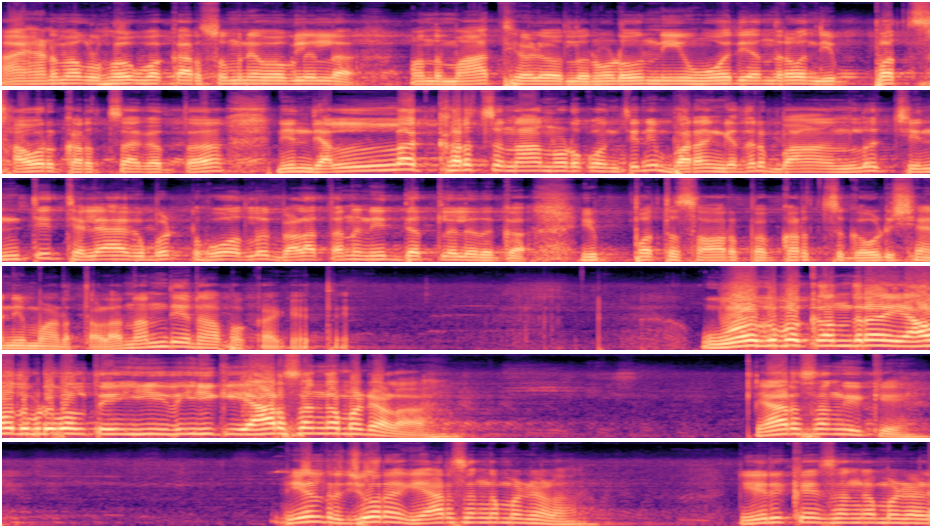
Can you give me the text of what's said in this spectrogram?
ಆ ಹೆಣ್ಮಗಳು ಹೋಗ್ಬೇಕಾದ್ರೆ ಸುಮ್ಮನೆ ಹೋಗಲಿಲ್ಲ. ಒಂದು ಮಾತು ಹೇಳೋದ್ಲು, ನೋಡು, ನೀವು ಓದಿ ಅಂದ್ರೆ ಒಂದು ಇಪ್ಪತ್ತು ಸಾವಿರ ಖರ್ಚಾಗತ್ತೆ. ನಿಂದೆಲ್ಲ ಖರ್ಚು ನಾನು ನೋಡ್ಕೊತೀನಿ, ಬರಂಗಿದ್ರೆ ಬಾ ಅಂದ್ಲು. ಚಿಂತೆ ತಲೆ ಆಗಿಬಿಟ್ಟು ಹೋದ್ಲು, ಬೆಳತನ ನಿದ್ದೆತ್ತಲಿಲ್ಲ ಇದಕ್ಕೆ. ಇಪ್ಪತ್ತು ಸಾವಿರ ರೂಪಾಯಿ ಖರ್ಚು ಗೌಡಿಶಾನಿ ಮಾಡ್ತಾಳ. ನಂದೇನು ಆಗ್ಬೇಕಾಗೈತೆ ಹೋಗ್ಬೇಕಂದ್ರೆ ಯಾವ್ದು ಬಿಡ್ಬಲ್ತಿ? ಈಗ ಯಾರ ಸಂಘ ಮಾಡ್ಯಾಳ? ಯಾರ ಸಂಘಕ್ಕೆ ಹೇಳ್ರಿ ಜೋರಾಗಿ. ಯಾರು ಸಂಘ ಮಾಡ್ಯಾಳ? ಹೀರಿಕಾಯಿ ಸಂಘ ಮಾಡ್ಯಾಳ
